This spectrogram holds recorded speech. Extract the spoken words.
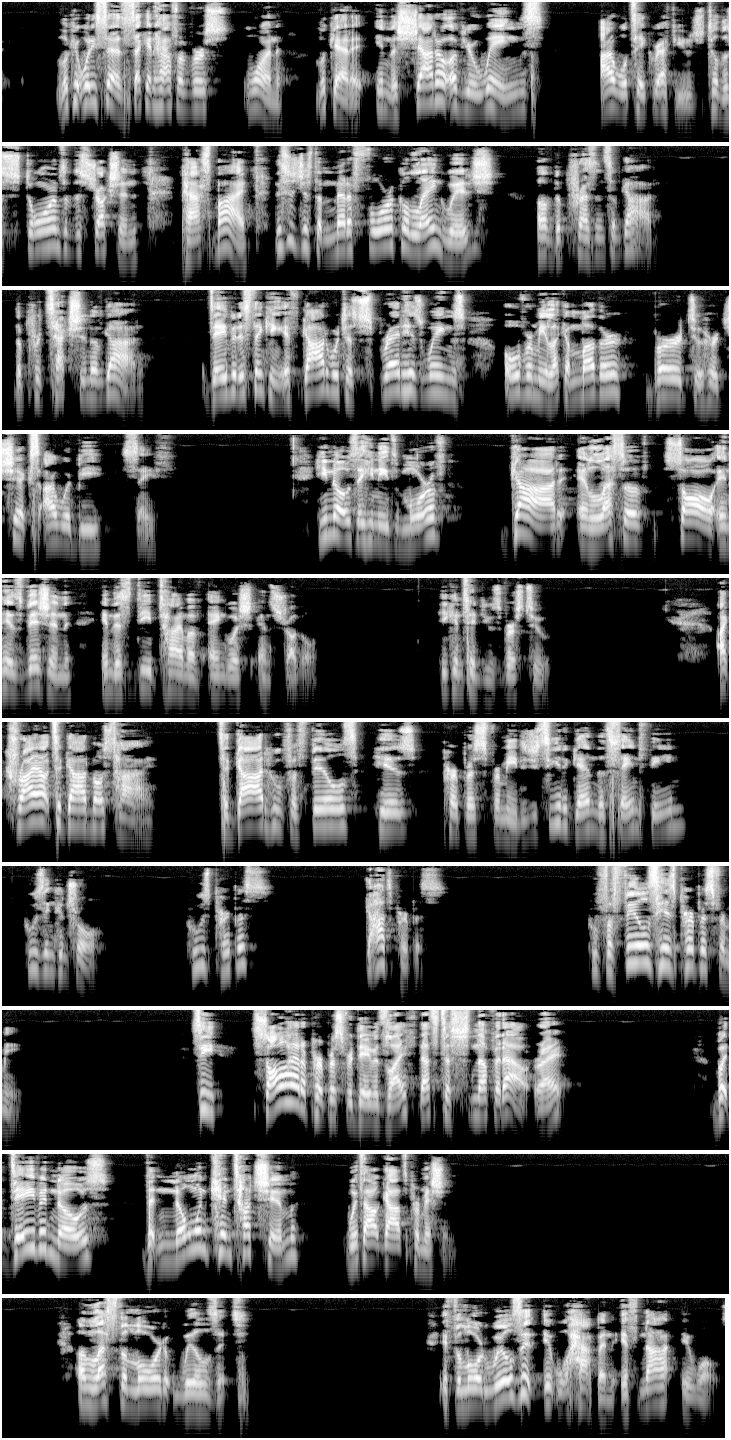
Look at what he says, second half of verse 1. Look at it. In the shadow of your wings, I will take refuge till the storms of destruction pass by. This is just a metaphorical language of the presence of God the protection of God. David is thinking, if God were to spread his wings over me like a mother bird to her chicks, I would be safe. He knows that he needs more of God and less of Saul in his vision in this deep time of anguish and struggle. He continues, verse 2. I cry out to God Most High, to God who fulfills his purpose for me. Did you see it again? The same theme? Who's in control? Whose purpose? God's purpose. Who fulfills his purpose for me. See, Saul had a purpose for David's life. That's to snuff it out, right? But David knows that no one can touch him without God's permission. Unless the Lord wills it. If the Lord wills it, it will happen. If not, it won't.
